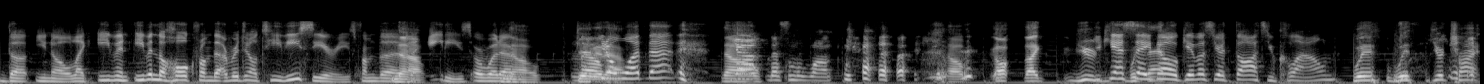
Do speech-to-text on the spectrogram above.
the you know like even even the hulk from the original tv series from the, No. the 80s or whatever No, Get you don't out. want that no, Yeah, let's move on. no. Oh, like you. you can't say that- no give us your thoughts you clown With with you're trying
